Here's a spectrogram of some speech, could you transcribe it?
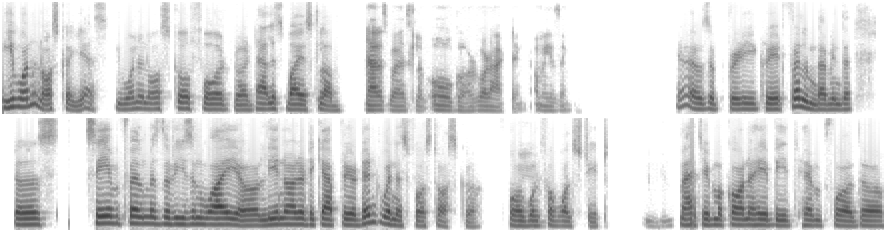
he won an Oscar. Yes, he won an Oscar for uh, Dallas Buyers Club. Dallas Buyers Club. Oh God, what acting! Amazing. Yeah, it was a pretty great film. I mean, the the same film is the reason why uh, Leonardo DiCaprio didn't win his first Oscar for Mm, Wolf of Wall Street. hmm Matthew McConaughey beat him for the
